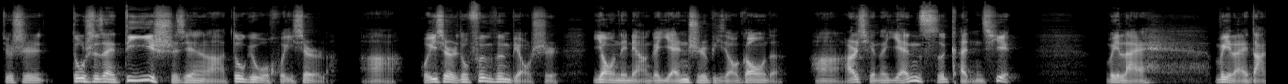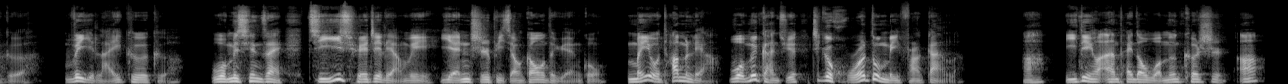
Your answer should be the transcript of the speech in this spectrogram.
就是都是在第一时间啊，都给我回信儿了啊。回信儿都纷纷表示要那两个颜值比较高的啊，而且呢言辞恳切。未来，未来大哥，未来哥哥，我们现在急缺这两位颜值比较高的员工没有他们俩，我们感觉这个活都没法干了，啊！一定要安排到我们科室啊！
